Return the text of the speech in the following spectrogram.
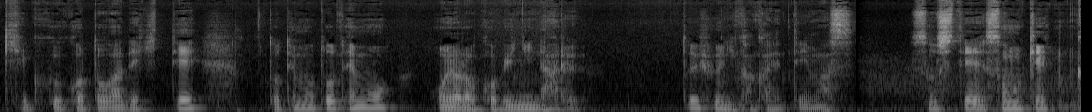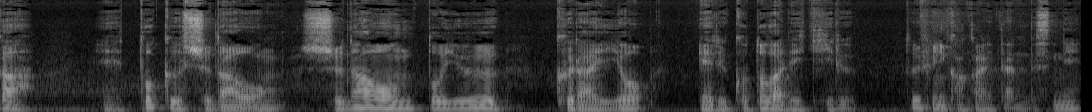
聞くことができてとてもとてもお喜びになる。というふうに書かれています。そしてその結果徳主打音主打音という位を得ることができるというふうに書かれてあるんですね。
